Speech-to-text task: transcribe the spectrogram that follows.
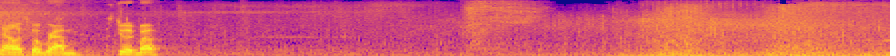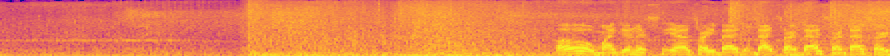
Now let's go grab him. Let's do it, bro. Oh my goodness. Yeah, it's already bad. Bad sorry, bad sorry, bad sorry.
